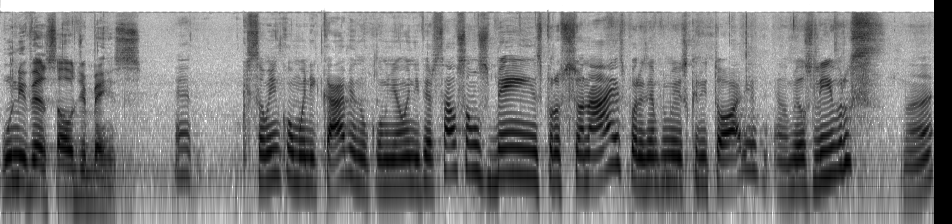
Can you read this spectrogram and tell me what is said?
universal de bens. É, que são incomunicáveis no comunhão universal são os bens profissionais, por exemplo, meu escritório, meus livros, né?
